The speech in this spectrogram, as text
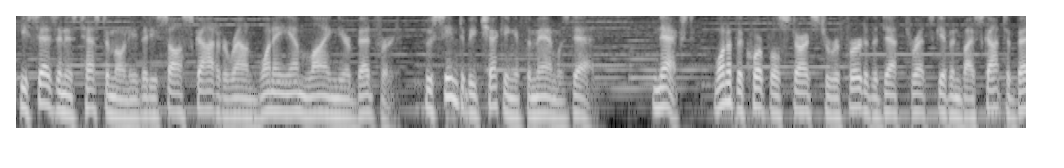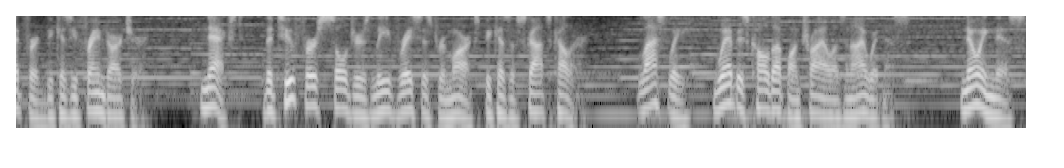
He says in his testimony that he saw Scott at around 1 a.m. lying near Bedford, who seemed to be checking if the man was dead. Next, one of the corporals starts to refer to the death threats given by Scott to Bedford because he framed Archer. Next, the two first soldiers leave racist remarks because of Scott's color. Lastly, Webb is called up on trial as an eyewitness. Knowing this,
